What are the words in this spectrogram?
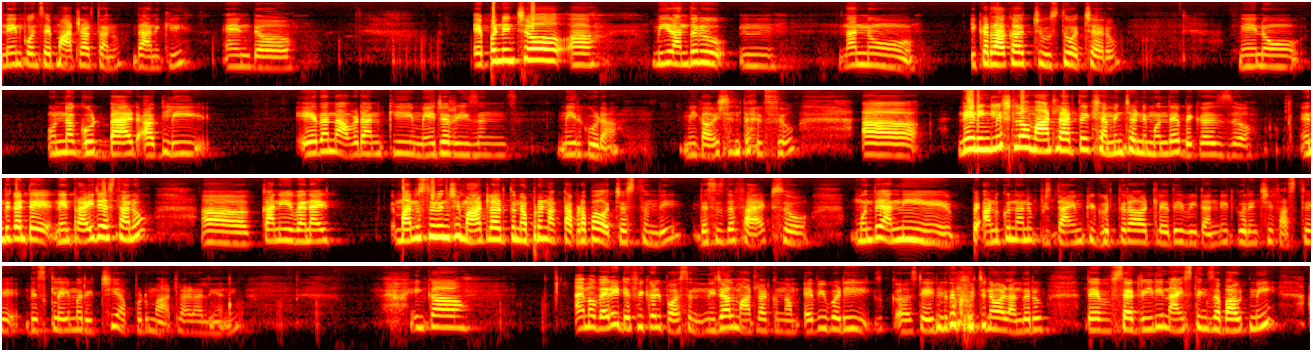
నేను కొంచెంసేపు మాట్లాడతాను దానికి. అండ్ ఎప్పటి నుంచో మీరందరూ నన్ను ఇక్కడ దాకా చూస్తూ వచ్చారు. నేను ఉన్న గుడ్ బ్యాడ్ అగ్లీ ఏదన్నా అవ్వడానికి మేజర్ రీజన్స్ మీరు కూడా మీకు ఆ విషయం తెలుసు. నేను ఇంగ్లీష్లో మాట్లాడితే క్షమించండి ముందే బికాజ్ ఎందుకంటే నేను ట్రై చేస్తాను. కానీ వెన్ ఐ మనసు నుంచి మాట్లాడుతున్నప్పుడు నాకు టపటపా వచ్చేస్తుంది. This is the fact so ముందే అన్నీ అనుకున్నాను. ఇప్పుడు టైంకి గుర్తు రావట్లేదు. వీటన్నిటి గురించి ఫస్టే డిస్క్లైమర్ ఇచ్చి అప్పుడు మాట్లాడాలి అని. ఇంకా I'm a very difficult person. నిజాలు మాట్లాడుకుందాం. ఎవ్రీబడి స్టేజ్ మీద కూర్చున్న వాళ్ళందరూ they said really nice things about me.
